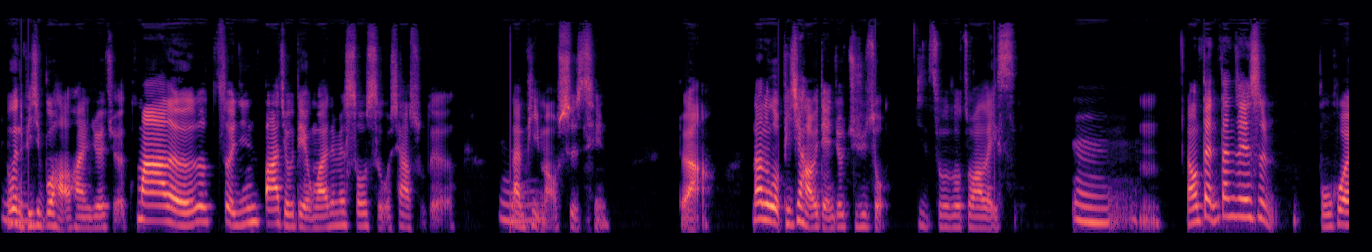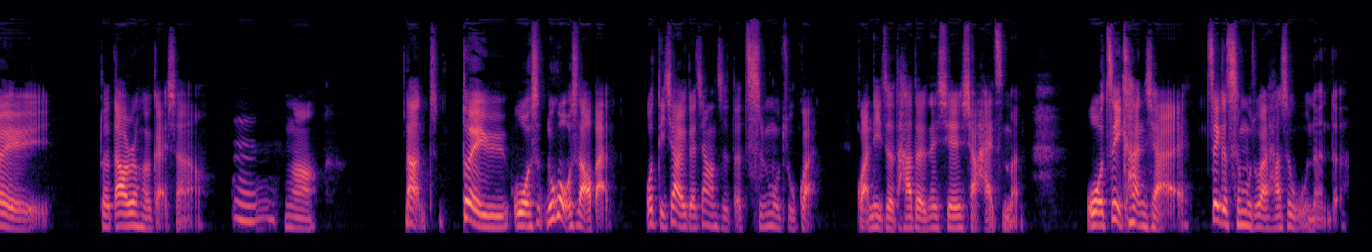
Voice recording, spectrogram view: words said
如果你脾气不好的话，你就会觉得妈的，这已经八九点，我在那边收拾我下属的烂皮毛事情，嗯、对啊。那如果脾气好一点，就继续做，一直做做做到累死。嗯嗯。然后但但这件事不会得到任何改善啊。嗯嗯啊。那对于我是，如果我是老板，我底下有一个这样子的慈母主管，管理着他的那些小孩子们。我自己看起来，这个慈母主管他是无能的，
